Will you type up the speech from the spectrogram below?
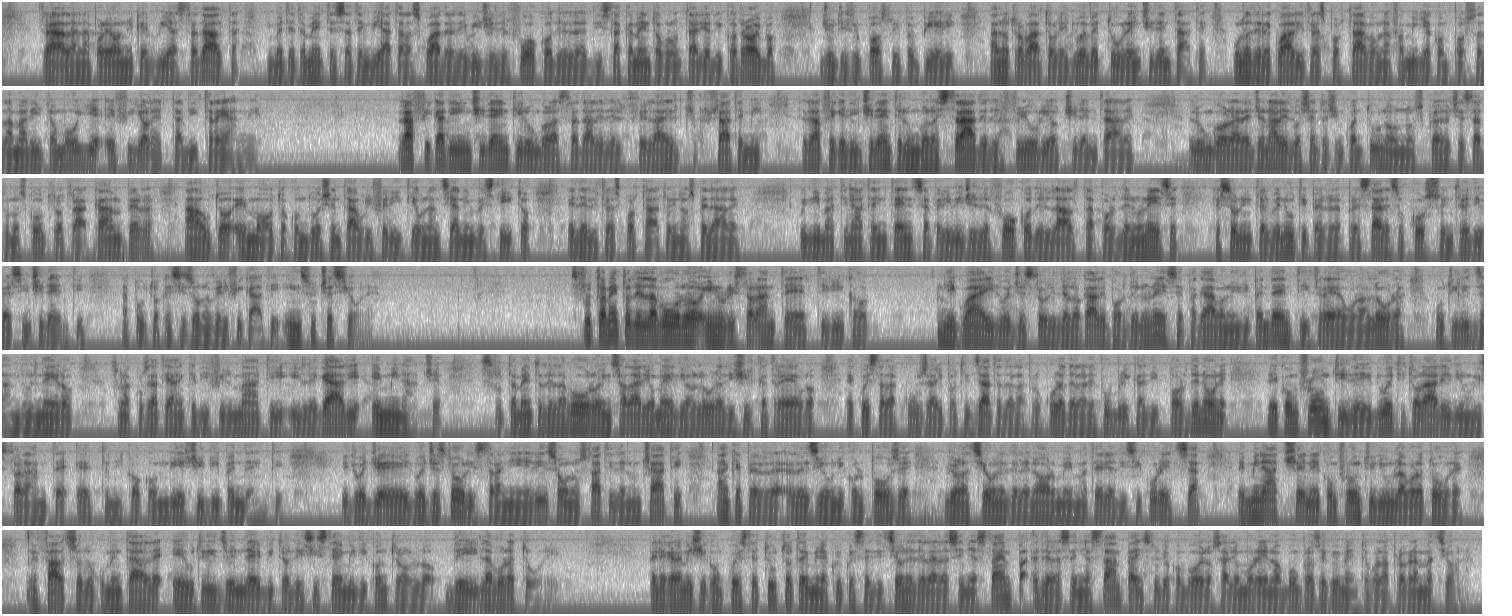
tra la Napoleonica e via Stradalta. Immediatamente è stata inviata la squadra dei Vigili del Fuoco del distaccamento volontario di Cotroibo. Giunti sul posto i pompieri hanno trovato le due vetture incidentate, una delle quali trasportava una famiglia composta da marito, moglie e figlioletta di tre anni. Raffica di incidenti lungo la stradale del scusatemi, raffiche di incidenti lungo le strade del Friuli occidentale lungo la regionale 251 c'è stato uno scontro tra camper, auto e moto con due centauri feriti e un anziano investito ed è trasportato in ospedale. Quindi mattinata intensa per i vigili del fuoco dell'Alta Pordenonese che sono intervenuti per prestare soccorso in tre diversi incidenti appunto che si sono verificati in successione. Sfruttamento del lavoro in un ristorante etnico nei guai i due gestori del locale pordenonese pagavano i dipendenti 3 euro all'ora utilizzando il nero. Sono accusati anche di filmati illegali e minacce. Sfruttamento del lavoro in salario medio all'ora di circa 3 euro è questa l'accusa ipotizzata dalla Procura della Repubblica di Pordenone nei confronti dei due titolari di un ristorante etnico con 10 dipendenti. I due, I due, gestori stranieri sono stati denunciati anche per lesioni colpose, violazione delle norme in materia di sicurezza e minacce nei confronti di un lavoratore, falso documentale e utilizzo indebito dei sistemi di controllo dei lavoratori. Bene cari amici, con questo è tutto, termina qui questa edizione della rassegna stampa, della stampa in studio con voi Rosario Moreno, buon proseguimento con la programmazione.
